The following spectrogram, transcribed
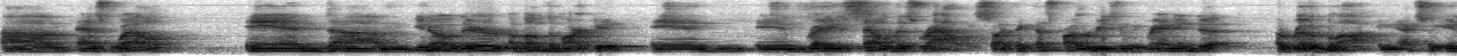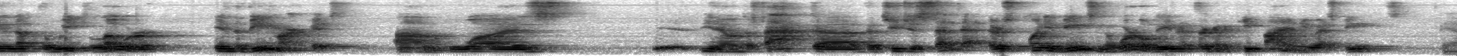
um, as well. And, um, you know, they're above the market and, and ready to sell this rally. So I think that's part of the reason we ran into a roadblock and actually ended up the week lower in the bean market um, was you know, the fact uh, that you just said that. There's plenty of beans in the world, even if they're going to keep buying U.S. beans. Yeah.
